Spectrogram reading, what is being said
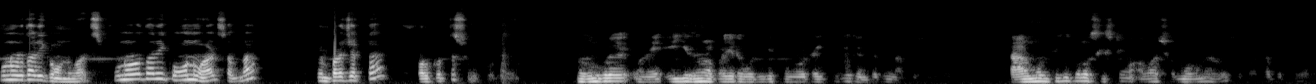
পনেরো তারিখ অনওয়ার্ডস পনেরো তারিখ অনওয়ার্ডস আপনার টেম্পারেচারটা ফল করতে শুরু করবে নতুন করে মানে এই যে ধরুন আপনারা যেটা বলছেন যে পনেরো তারিখ থেকে টেম্পারেচার নামতে শুরু তার মধ্যে কি কোনো সিস্টেম আবার সম্ভাবনা রয়েছে? বাধা পড়তে পারে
